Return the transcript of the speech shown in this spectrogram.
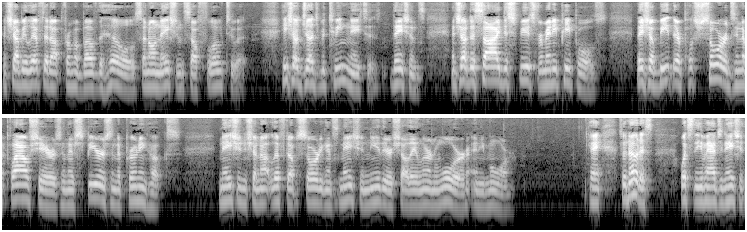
and shall be lifted up from above the hills, and all nations shall flow to it. He shall judge between nations, and shall decide disputes for many peoples. They shall beat their swords into plowshares and their spears into pruning hooks. Nation shall not lift up sword against nation, neither shall they learn war any more. Okay, so notice what's the imagination?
